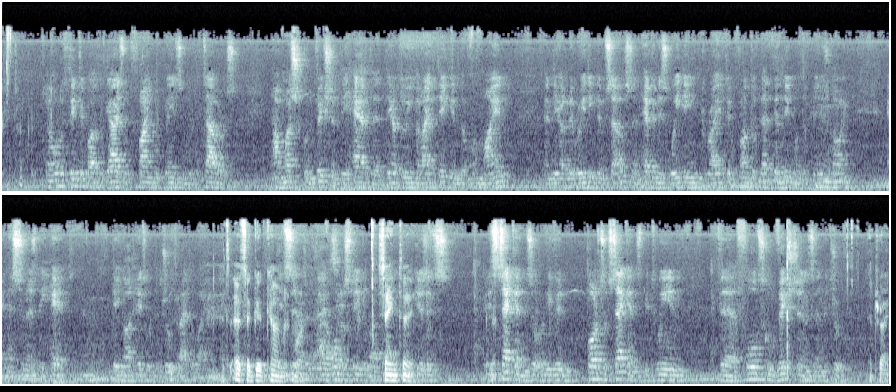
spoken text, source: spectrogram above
accept it. I want to think about the guys who find the planes into the towers, how much conviction they have that they are doing the right thing in their own mind, and they are liberating themselves, and heaven is waiting right in front of that building when the plane is going, and as soon as they hit, they got hit with the truth right away. That's, that's a good comment, It's, uh, Mark. I always think about Same that thing. because it's it's seconds or even parts of seconds between the false convictions and the truth. That's right.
